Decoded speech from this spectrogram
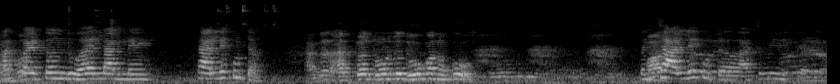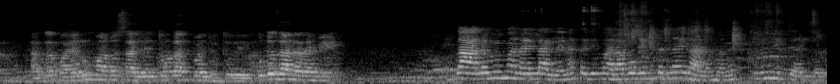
हातपाय तोंड धुवायला लागले. चालले कुठं? अगं हातपाय थोडं धुवू का नको? पण मा- चालले कुठं? असं मी विचारलं. अगं बाहेरून माणूस आले तोंड हातपाय धुतोय. कुठं जाणार आहे मी? गाणं मी म्हणायला लागले ना कधी मला बघून तर नाही गाणं म्हणत म्हणून विचारलं.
